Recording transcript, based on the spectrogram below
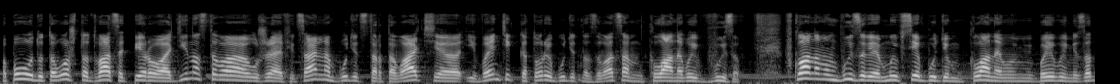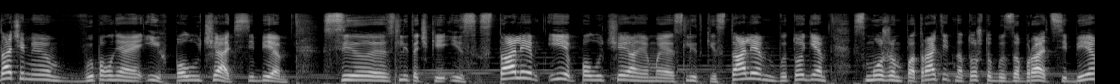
по поводу того, что 21.11 уже официально будет стартовать э, ивентик, который будет называться Клановый вызов. В клановом вызове мы все будем клановыми боевыми задачами, выполняя их, получать себе слиточки из стали и получаемые слитки стали в итоге сможем потратить на то, чтобы забрать забрать себе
